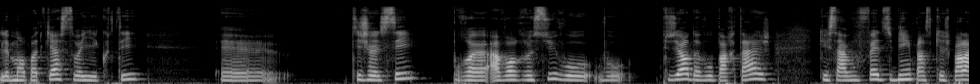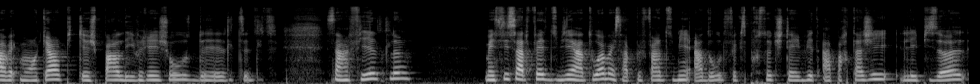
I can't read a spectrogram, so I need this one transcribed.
mon podcast soit écouté. Euh, tu sais, je le sais, pour euh, avoir reçu vos, vos, plusieurs de vos partages, que ça vous fait du bien parce que je parle avec mon cœur puis que je parle des vraies choses de, sans filtre, là. Mais si ça te fait du bien à toi, ben ça peut faire du bien à d'autres. Fait que c'est pour ça que je t'invite à partager l'épisode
